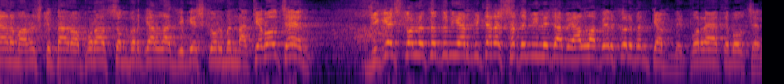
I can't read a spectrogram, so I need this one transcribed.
আর মানুষকে তার অপরাধ সম্পর্কে আল্লাহ জিজ্ঞেস করবেন না। কে বলছেন? জিজ্ঞেস করলে, তো দুনিয়ার বিচারের সাথে মিলে যাবে? আল্লাহ বের করবেন কেমনে? পরে বলছেন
